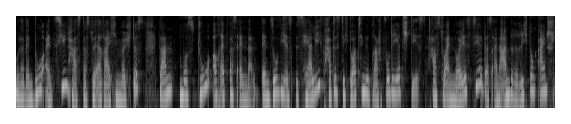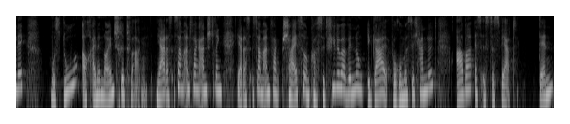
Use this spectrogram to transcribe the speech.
oder wenn du ein Ziel hast, das du erreichen möchtest, dann musst du auch etwas ändern. Denn so wie es bisher lief, hat es dich dorthin gebracht, wo du jetzt stehst. Hast du ein neues Ziel, das eine andere Richtung einschlägt, musst du auch einen neuen Schritt wagen. Ja, das ist am Anfang anstrengend. Ja, das ist am Anfang scheiße und kostet viel Überwindung, egal worum es sich handelt. Aber es ist es wert. Denn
